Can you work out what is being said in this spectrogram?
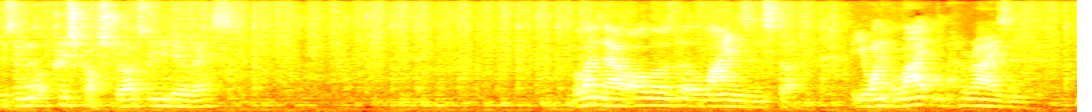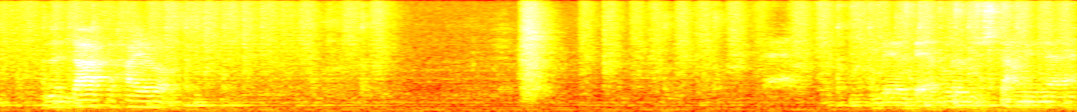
Using little crisscross strokes when you do this. blend out all those little lines and stuff. But you want it light on the horizon and then darker higher up. Maybe a bit of blue just down in there.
